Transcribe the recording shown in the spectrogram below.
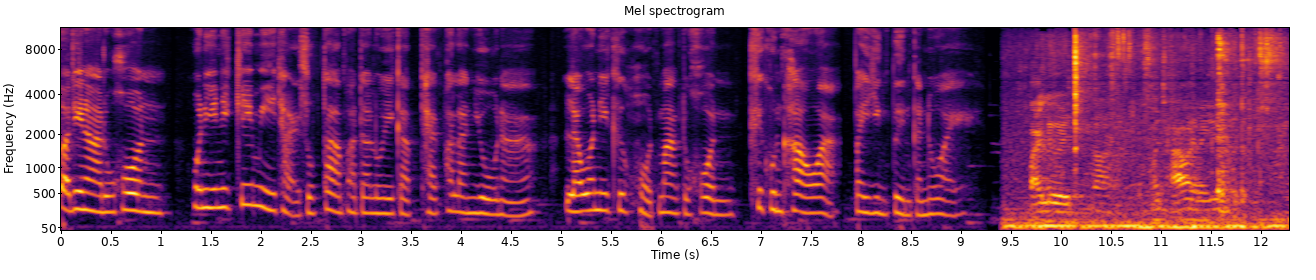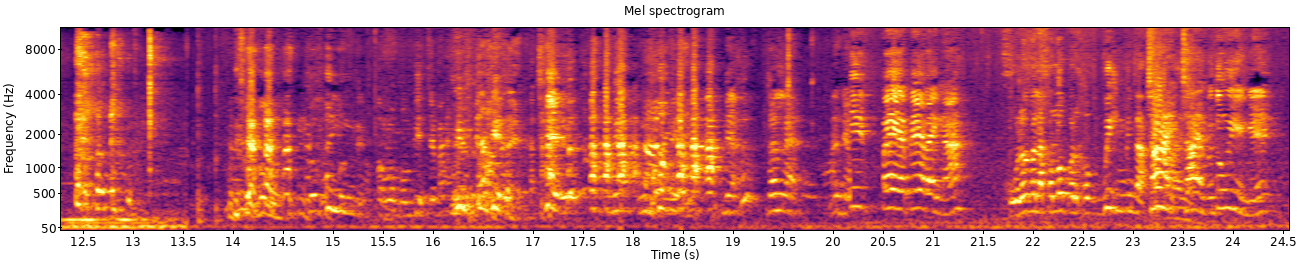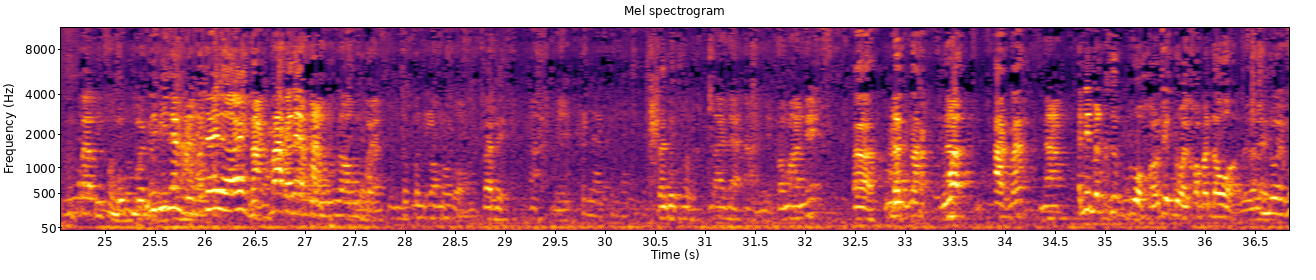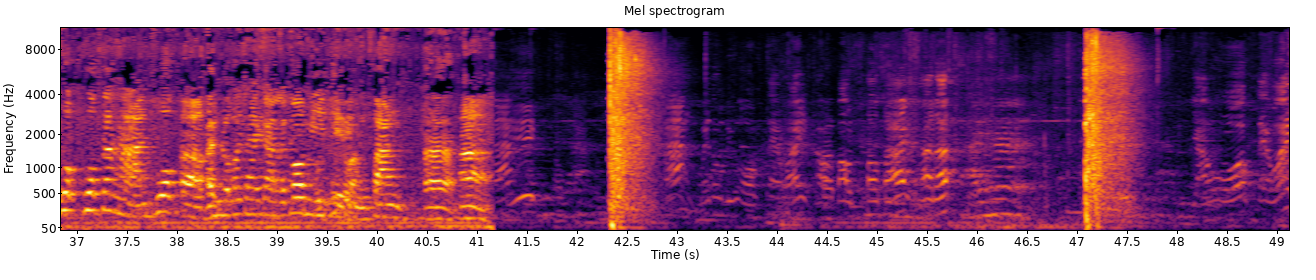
สวัสดีนะทุกคน วันนี้นิกกี้มีถ่ายซุปตาพาตาลุยกับแท็กพลันยูนะ แล้ววันนี้คือโหดมากทุกคน คือคุณเขาอะไปยิงปืนกันด้วย ไปเลยมันเช้าอะไรเมื่อกี้พวกมึงเนี่ยตกลงผมผิดใช่ไหมใช่เนี่ยมึงพูดผิดเนี่ยนั่นแหละแล้วเดี๋ยวนี่เป้เป้อะไรอีกนะ ครูแล้วเวลาเขาลบกันเขาวิ่งไม่หนักใช่ใช่มันต้องเป็นอย่างงี้มึงแบบเหมือนไม่มีทหารมาได้เลยหนักมากเลยเนี่ยมึงลองหน่อยทุกคนลองสองได้ดิอะมีได้ดิคนได้ได้อะมีประมาณนี้อ่าหนักหนักหรือว่าอักนะนะอันนี้มันคือหมวกของเป็นหน่วยคอมมานโดหรืออะไรหน่วยพวกพวกทหารพวกเอ่อคุณเราก็ใช้กันแล้วก็มีที่หูฟังอ่าอ่าไม่ต้องดึงออกแต่ไว้เอาเป้าเป้าซ้ายห้านัดยาวออกแต่ไว้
